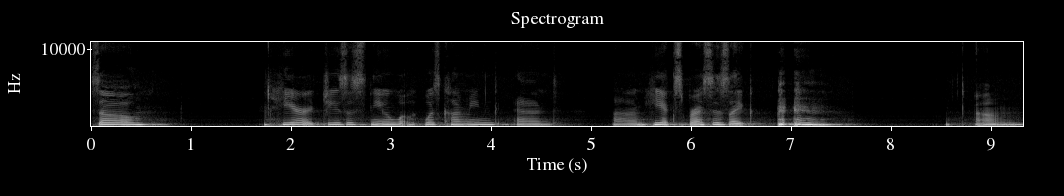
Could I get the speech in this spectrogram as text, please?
So here Jesus knew what was coming, and um, he expresses like, um,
